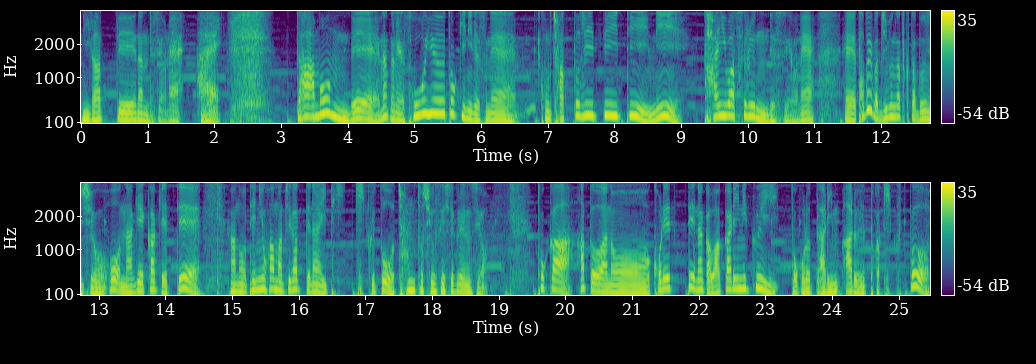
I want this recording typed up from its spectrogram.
苦手なんですよね。はい。だもんで、なんかね、そういう時にですね、このチャット GPT に対話するんですよね。えー、例えば自分が作った文章を投げかけて、あの、手にオファー間違ってないって聞くと、ちゃんと修正してくれるんですよ。とか、あと、あのー、これってなんか分かりにくいところってあり、あるとか聞くと、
